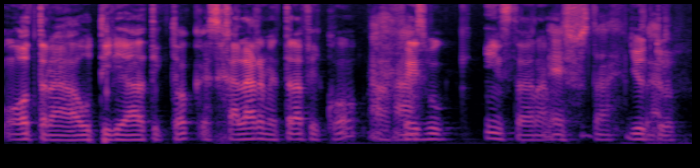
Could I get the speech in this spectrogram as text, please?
otra utilidad a TikTok, es jalarme tráfico Ajá. a Facebook, Instagram, Eso está. YouTube. claro.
